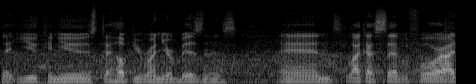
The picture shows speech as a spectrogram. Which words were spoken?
that you can use to help you run your business. And like I said before, I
